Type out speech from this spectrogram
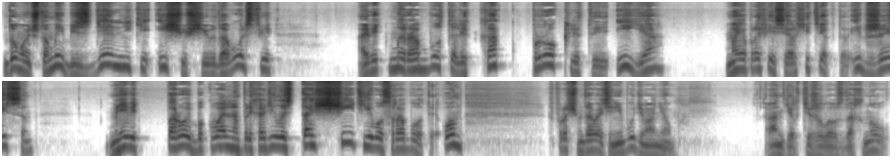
Думают, что мы бездельники, ищущие удовольствий, а ведь мы работали как проклятые, и я, моя профессия архитектор, и Джейсон. Мне ведь порой буквально приходилось тащить его с работы. Он... Впрочем, давайте не будем о нем. Ангер тяжело вздохнул.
